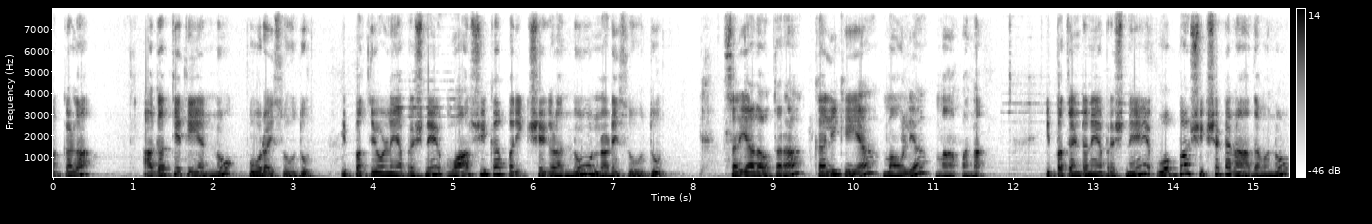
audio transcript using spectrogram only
ಮಕ್ಕಳ ಅಗತ್ಯತೆಯನ್ನು ಪೂರೈಸುವುದು. ಇಪ್ಪತ್ತೇಳನೆಯ ಪ್ರಶ್ನೆ, ವಾರ್ಷಿಕ ಪರೀಕ್ಷೆಗಳನ್ನು ನಡೆಸುವುದು. ಸರಿಯಾದ ಉತ್ತರ, ಕಲಿಕೆಯ ಮೌಲ್ಯ ಮಾಪನ ಇಪ್ಪತ್ತೆಂಟನೆಯ ಪ್ರಶ್ನೆ, ಒಬ್ಬ ಶಿಕ್ಷಕನಾದವನು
